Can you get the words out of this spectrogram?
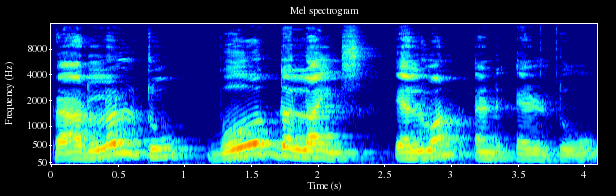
parallel to both the lines L1 and L2,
